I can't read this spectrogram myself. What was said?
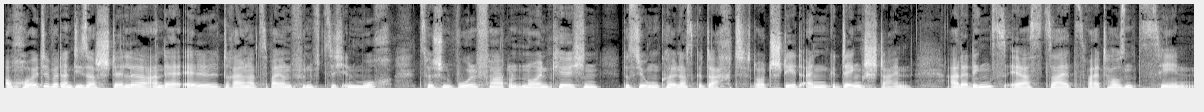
Auch heute wird an dieser Stelle an der L 352 in Much zwischen Wohlfahrt und Neunkirchen des jungen Kölners gedacht. Dort steht ein Gedenkstein. Allerdings erst seit 2010.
